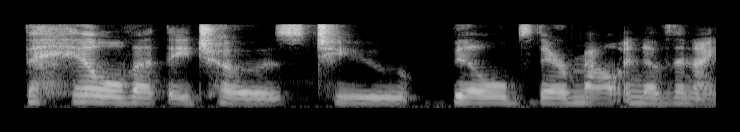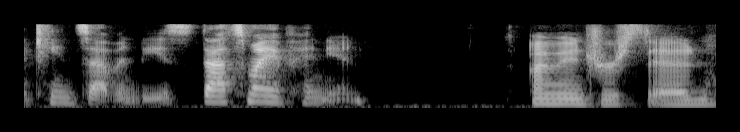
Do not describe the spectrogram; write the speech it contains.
the hill that they chose to build their mountain of the 1970s. That's my opinion. I'm interested.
